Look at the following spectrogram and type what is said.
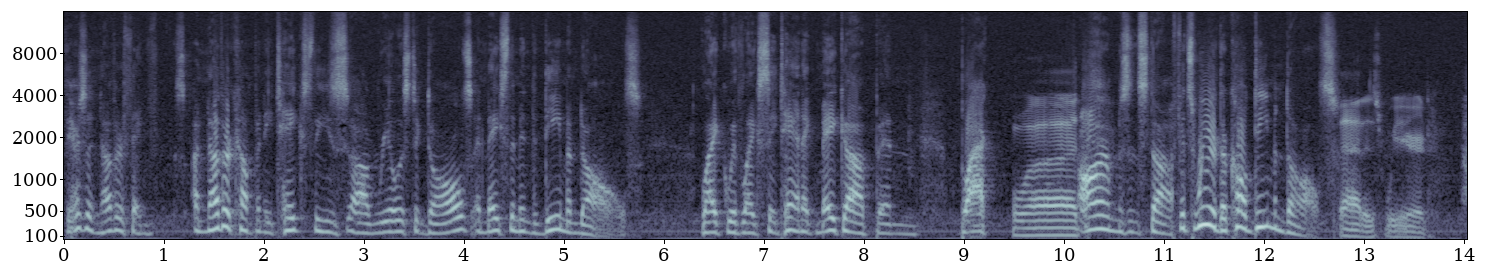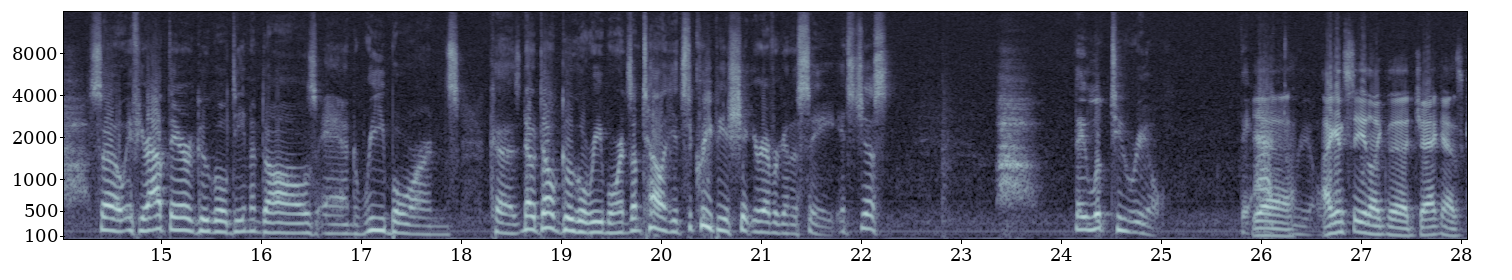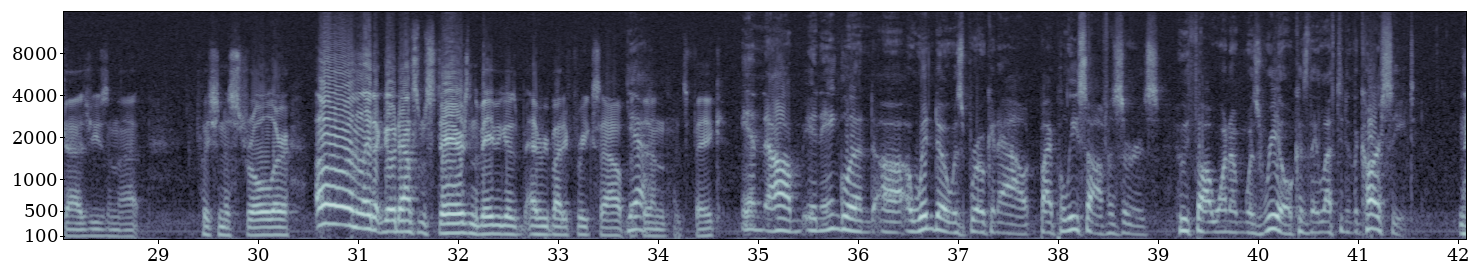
There's another thing. Another company takes these uh, realistic dolls and makes them into demon dolls, like with like satanic makeup and black What? arms and stuff. It's weird. They're called demon dolls. That is weird. So if you're out there, Google demon dolls and reborns. Cause no, don't Google reborns. I'm telling you, it's the creepiest shit you're ever gonna see. It's just they look too real. They Yeah, act real. I can see like the jackass guys using that, pushing a stroller. Oh, and let it go down some stairs, and the baby goes. Everybody freaks out, but Yeah. then it's fake. in um, in England, uh, a window was broken out by police officers who thought one of them was real because they left it in the car seat.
